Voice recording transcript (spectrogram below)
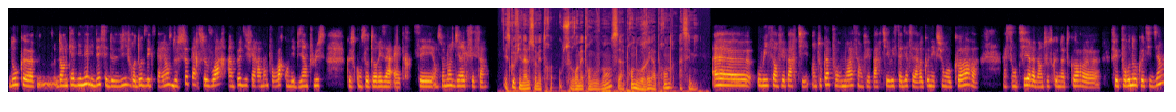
Donc euh, dans le cabinet, l'idée c'est de vivre d'autres expériences, de se percevoir un peu différemment pour voir qu'on est bien plus que ce qu'on s'autorise à être. C'est en ce moment, je dirais que c'est ça. Est-ce qu'au final, se mettre ou se remettre en mouvement, c'est apprendre ou réapprendre à s'aimer? Euh, oui, ça en fait partie. En tout cas, pour moi, ça en fait partie. Oui, c'est-à-dire c'est la reconnexion au corps, à sentir eh ben, tout ce que notre corps euh, fait pour nous au quotidien,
